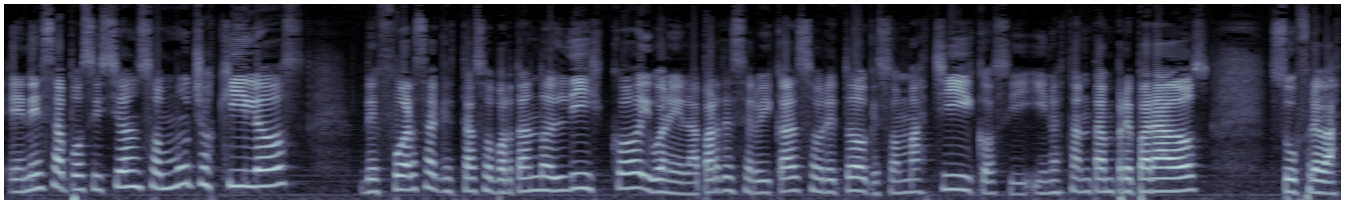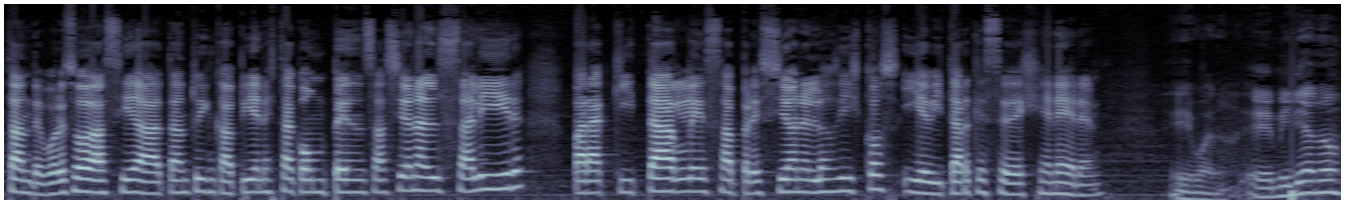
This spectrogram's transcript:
en esa posición son muchos kilos de fuerza que está soportando el disco y bueno, y en la parte cervical sobre todo, que son más chicos y, y no están tan preparados, sufre bastante. Por eso hacía tanto hincapié en esta compensación al salir para quitarle esa presión en los discos y evitar que se degeneren. Y bueno, Emiliano,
